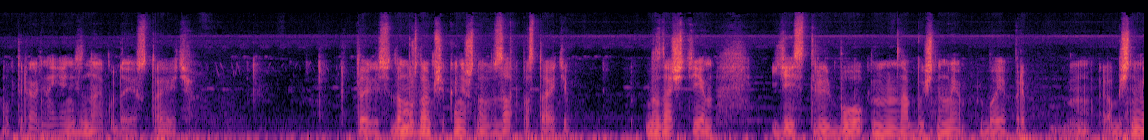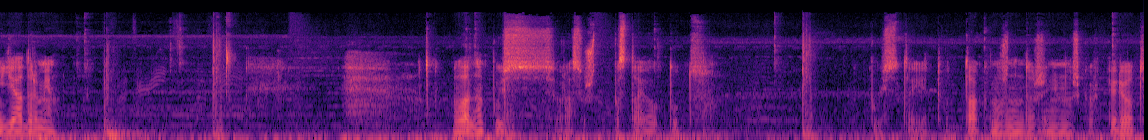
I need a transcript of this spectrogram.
вот реально, я не знаю, куда ее ставить. Туда или сюда. Можно вообще, конечно, взад поставить и назначить им есть стрельбу обычными боепри... обычными ядрами. Ну ладно, пусть, раз уж поставил тут, пусть стоит вот так. Можно даже немножко вперед.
